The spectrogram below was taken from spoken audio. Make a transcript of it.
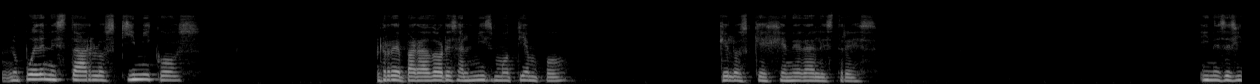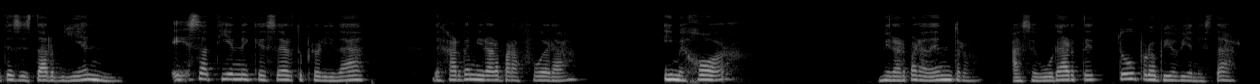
No pueden estar los químicos reparadores al mismo tiempo que los que genera el estrés. Y necesitas estar bien. Esa tiene que ser tu prioridad. Dejar de mirar para afuera y mejor mirar para adentro, asegurarte tu propio bienestar.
